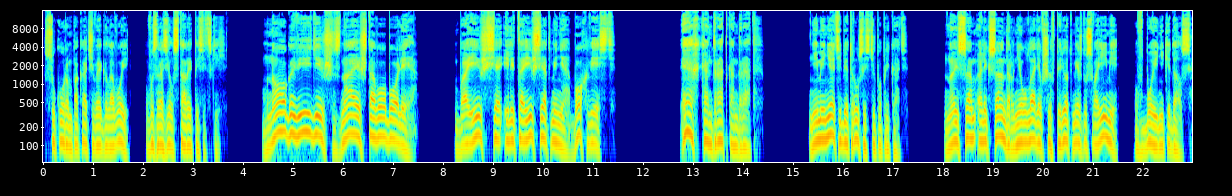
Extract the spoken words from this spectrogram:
С укором покачивая головой, возразил старый Тысяцкий. Много видишь, знаешь того более. Боишься или таишься от меня, бог весть. Эх, Кондрат, Кондрат, не меня тебе трусостью попрекать. Но и сам Александр, не уладивший вперед между своими, в бой не кидался.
